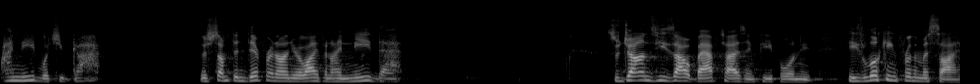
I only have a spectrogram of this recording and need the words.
I need what you've got. There's something different on your life, and I need that. So John's he's out baptizing people and he, he's looking for the Messiah.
